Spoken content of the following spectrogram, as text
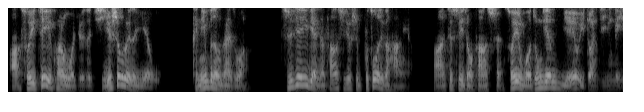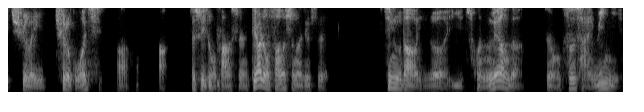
啊，所以这一块我觉得急售类的业务肯定不能再做了。直接一点的方式就是不做这个行业啊，这是一种方式。所以我中间也有一段经历去了一去了国企啊啊，这是一种方式。第二种方式呢，就是进入到一个以存量的这种资产运营。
